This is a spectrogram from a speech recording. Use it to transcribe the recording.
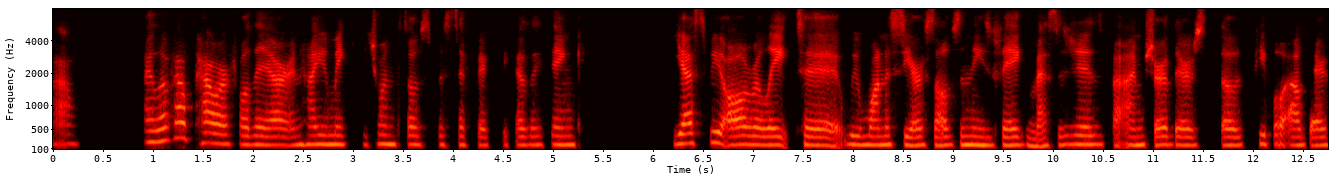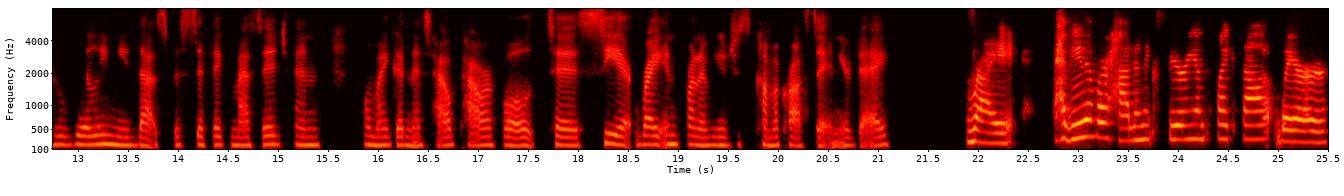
Wow. I love how powerful they are and how you make each one so specific because I think, yes, we all relate to, we want to see ourselves in these vague messages, but I'm sure there's those people out there who really need that specific message. And oh my goodness, how powerful to see it right in front of you, just come across it in your day. Right. Have you ever had an experience like that where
